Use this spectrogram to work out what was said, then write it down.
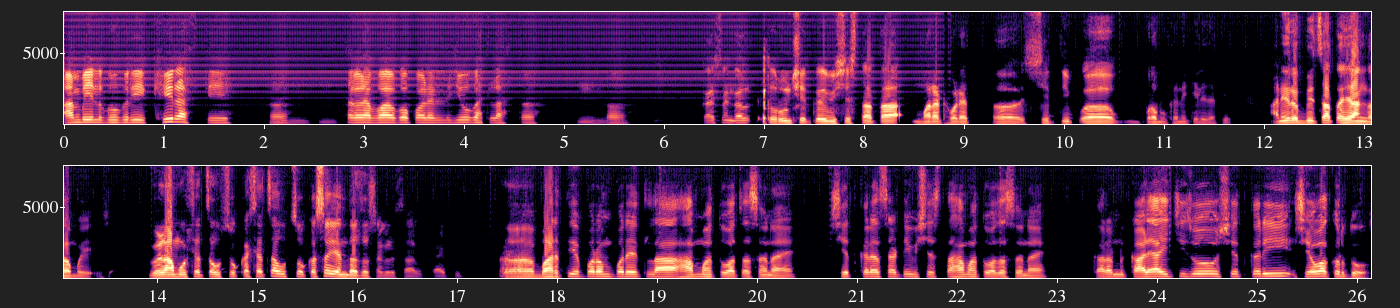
आंबील घुगरी खीर असते सगळ्या बाळगोपाळाला जीव घातला असतं. हा. काय सांगाल? तरुण शेतकरी विशेषतः आता मराठवाड्यात अ, शेती अ, प्रामुख्याने केली जाते. आणि रब्बीचा आता हे हंगाम आहे. वेळ अमावस्याचा उत्सव कशाचा उत्सव कसा यंदाचा सगळं चाल? काय पीक अ, भारतीय परंपरेतला हा महत्त्वाचा सण आहे. शेतकऱ्यासाठी विशेषतः हा महत्त्वाचा सण आहे. कारण काळ्या आईची जो शेतकरी सेवा करतो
